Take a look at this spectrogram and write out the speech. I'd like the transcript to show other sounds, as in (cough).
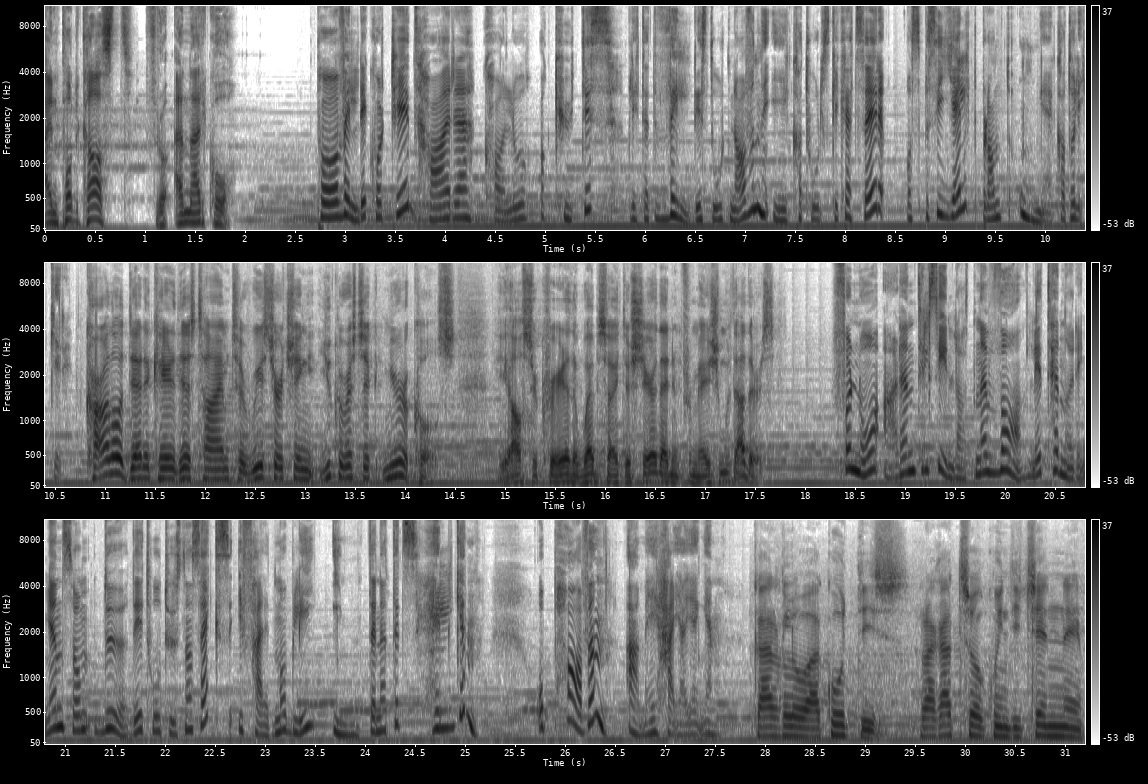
en podkast fra NRK. På veldig kort tid har Carlo Acutis blitt et veldig stort navn i katolske kretser, og spesielt blant unge katolikker. Carlo dedicated his time to researching Eucharistic miracles. He also created a website to share that information with others. For nå er den tilsynelatende vanlige tenåringen som døde i 2006, i ferd med å bli internettets helgen. Og paven er med i heiagjengen. Carlo Acutis, ragazzo quindicenne,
